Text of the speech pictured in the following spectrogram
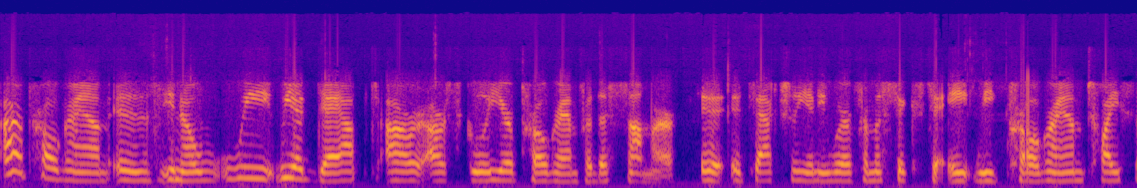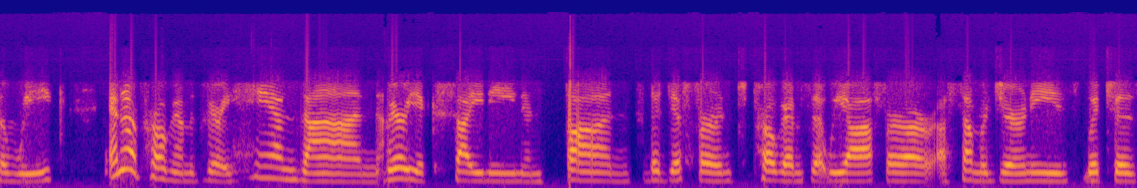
our program is, you know, we, we adapt our, our school year program for the summer. It, it's actually anywhere from a six to eight week program, twice a week. And our program is very hands on, very exciting and fun. The different programs that we offer are, are Summer Journeys, which is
